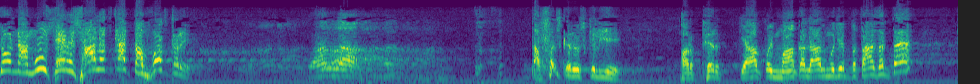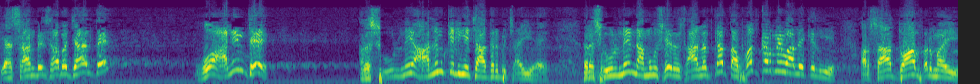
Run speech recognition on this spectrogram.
جو ناموس رسالت کا تحفظ کرے۔ تحفظ کرے اس کے لیے۔ اور پھر کیا کوئی ماں کا لال مجھے بتا سکتا ہے کہ حسان بن صاحب جہل تھے؟ وہ عالم تھے۔ رسول نے عالم کے لیے چادر بچھائی ہے۔ رسول نے ناموس رسالت کا تحفظ کرنے والے کے لیے۔ اور ساتھ دعا فرمائی،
